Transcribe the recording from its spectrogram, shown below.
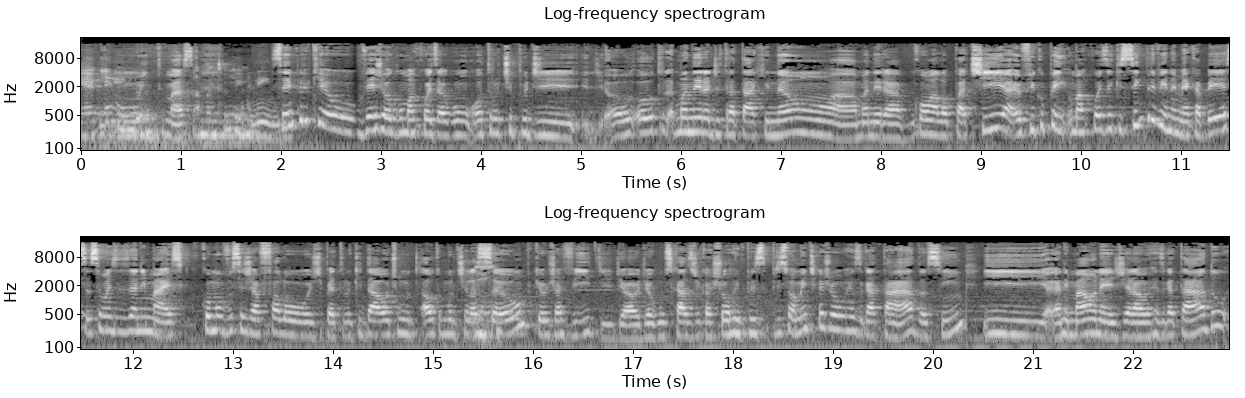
É lindo. Muito massa. É muito lindo. lindo. Sempre que eu vejo alguma coisa, algum outro tipo de, de, outra maneira de tratar que não a maneira com alopatia, eu fico uma coisa que sempre vem na minha cabeça são esses animais, como você já falou hoje, Petro, que dá automutilação, uhum. porque eu já vi de, de, de, alguns casos de cachorro, principalmente cachorro resgatado, assim, e animal, né, geral resgatado,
